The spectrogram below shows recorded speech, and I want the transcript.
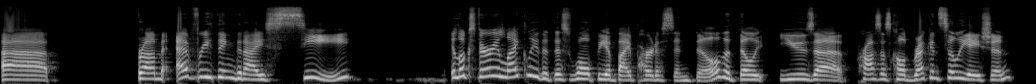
uh, from everything that I see, it looks very likely that this won't be a bipartisan bill, that they'll use a process called reconciliation,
